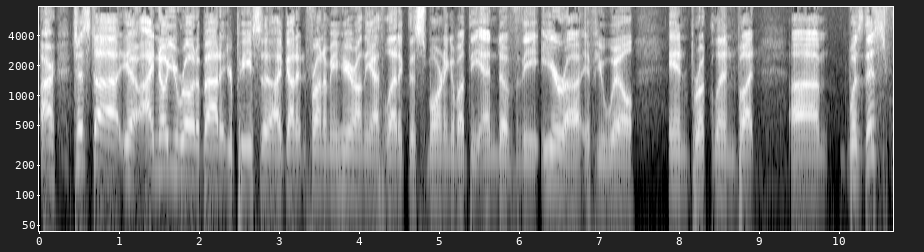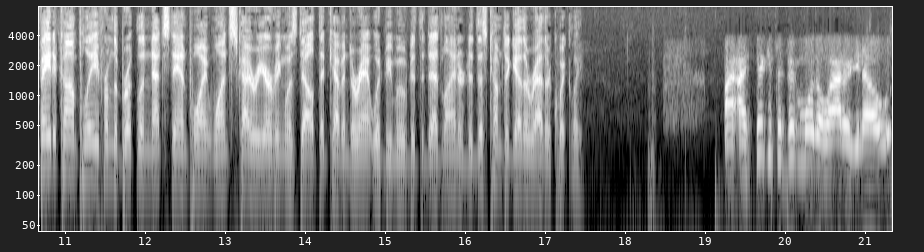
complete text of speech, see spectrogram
right, just uh, you know, I know you wrote about it. Your piece, uh, I've got it in front of me here on the Athletic this morning about the end of the era, if you will, in Brooklyn. But um, was this fait accompli from the Brooklyn Nets standpoint once Kyrie Irving was dealt that Kevin Durant would be moved at the deadline, or did this come together rather quickly? I, I think it's a bit more the latter. You know,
